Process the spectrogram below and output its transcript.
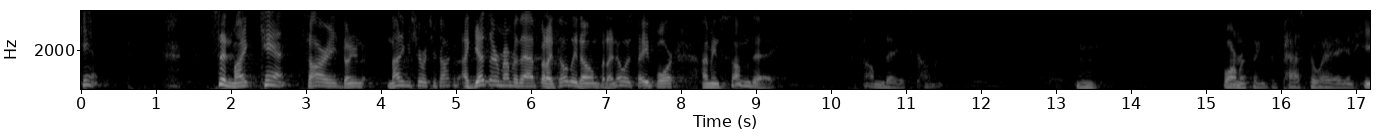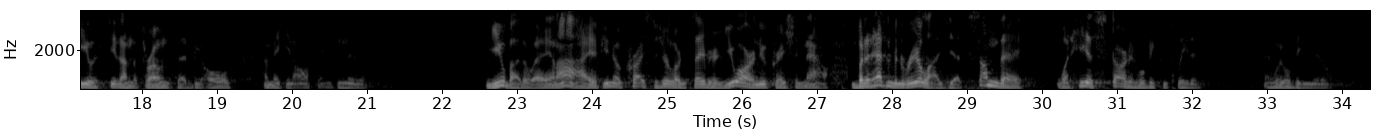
Can't. Sin, Mike. Can't. Sorry. Don't even, not even sure what you're talking about. I guess I remember that, but I totally don't. But I know it was paid for. I mean, someday someday it's coming. Mm. Former things have passed away, and he who is seated on the throne said, Behold, I'm making all things new. You, by the way, and I, if you know Christ as your Lord and Savior, you are a new creation now. But it hasn't been realized yet. Someday What He has started will be completed, and we will be new.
